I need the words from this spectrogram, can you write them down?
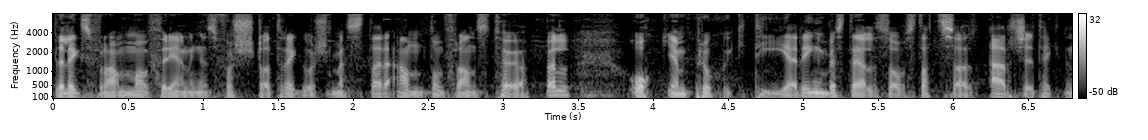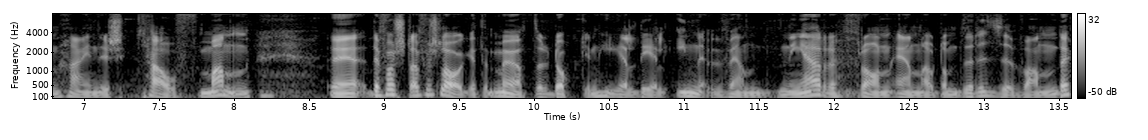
det läggs fram av föreningens första trädgårdsmästare Anton Frans Töpel och en projektering beställs av stadsarkitekten Heinrich Kaufmann. Eh, det första förslaget möter dock en hel del invändningar från en av de drivande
